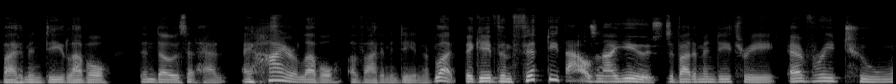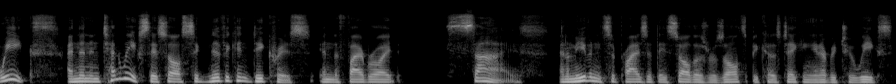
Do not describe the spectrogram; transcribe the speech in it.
vitamin D level than those that had a higher level of vitamin D in their blood. They gave them 50,000 IUs of vitamin D3 every two weeks. And then in 10 weeks, they saw a significant decrease in the fibroid size. And I'm even surprised that they saw those results because taking it every two weeks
